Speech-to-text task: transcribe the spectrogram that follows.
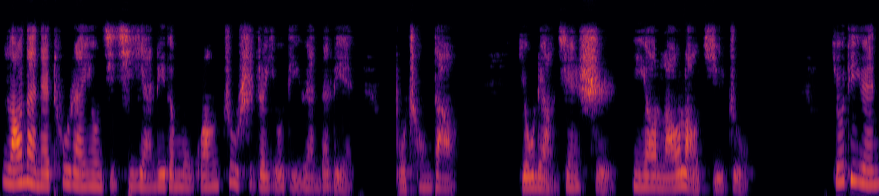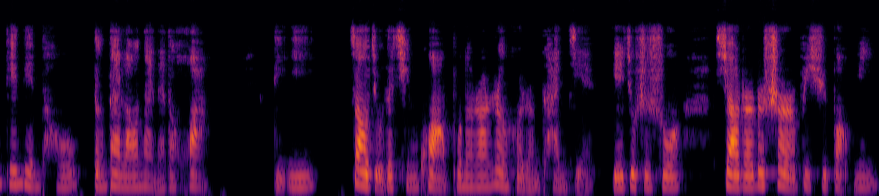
老奶奶突然用极其严厉的目光注视着邮递员的脸，补充道：“有两件事你要牢牢记住。”邮递员点点头，等待老奶奶的话。第一，造酒的情况不能让任何人看见，也就是说，小人的事儿必须保密。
